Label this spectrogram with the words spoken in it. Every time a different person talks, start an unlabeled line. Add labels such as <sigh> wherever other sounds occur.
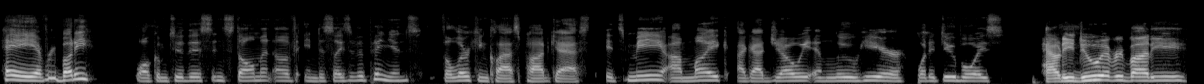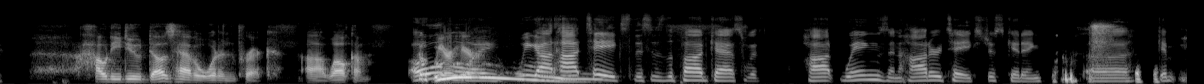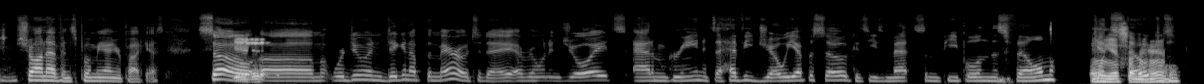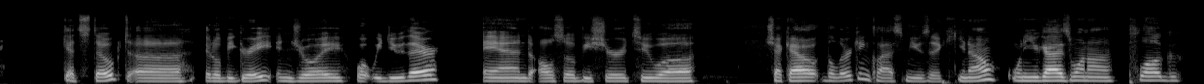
Hey, everybody. Welcome to this installment of Indecisive Opinions, the Lurking Class podcast. It's me, I'm Mike. I got Joey and Lou here. What it do, boys?
How do you do, everybody?
Howdy Do does have a wooden prick. Uh, welcome.
Oh,
we are here.
boy. We got hot takes. This is the podcast with hot wings and hotter takes. Just kidding. <laughs> Uh, get, Sean Evans, put me on your podcast. So,
Yeah.
um, we're doing digging up the marrow today. Everyone enjoy. It's Adam Green. It's a heavy Joey episode because he's met some people in this film.
Oh,
Get
yes, I have.
Get stoked. Uh, it'll be great. Enjoy what we do there, and also be sure to uh check out the lurking class music. You know, when you guys want to plug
